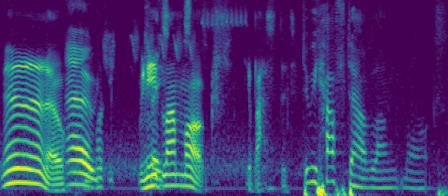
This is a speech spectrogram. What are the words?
No, no, no, no. No. We, we need crazy. landmarks, you bastard. Do we have to have landmarks?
